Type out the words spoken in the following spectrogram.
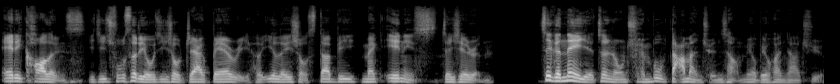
Eddie Collins，以及出色的游击手 Jack Barry 和一垒手 Stubby McInnis 这些人。这个内野阵容全部打满全场，没有被换下去。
